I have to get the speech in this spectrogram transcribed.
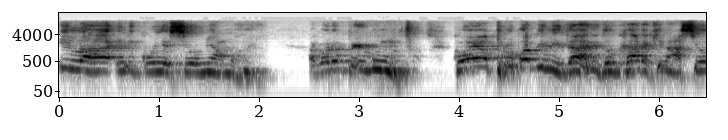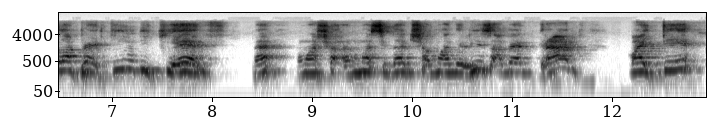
E lá ele conheceu minha mãe. Agora eu pergunto: qual é a probabilidade do cara que nasceu lá pertinho de Kiev, né? numa, numa cidade chamada Elizabethgrad, vai ter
